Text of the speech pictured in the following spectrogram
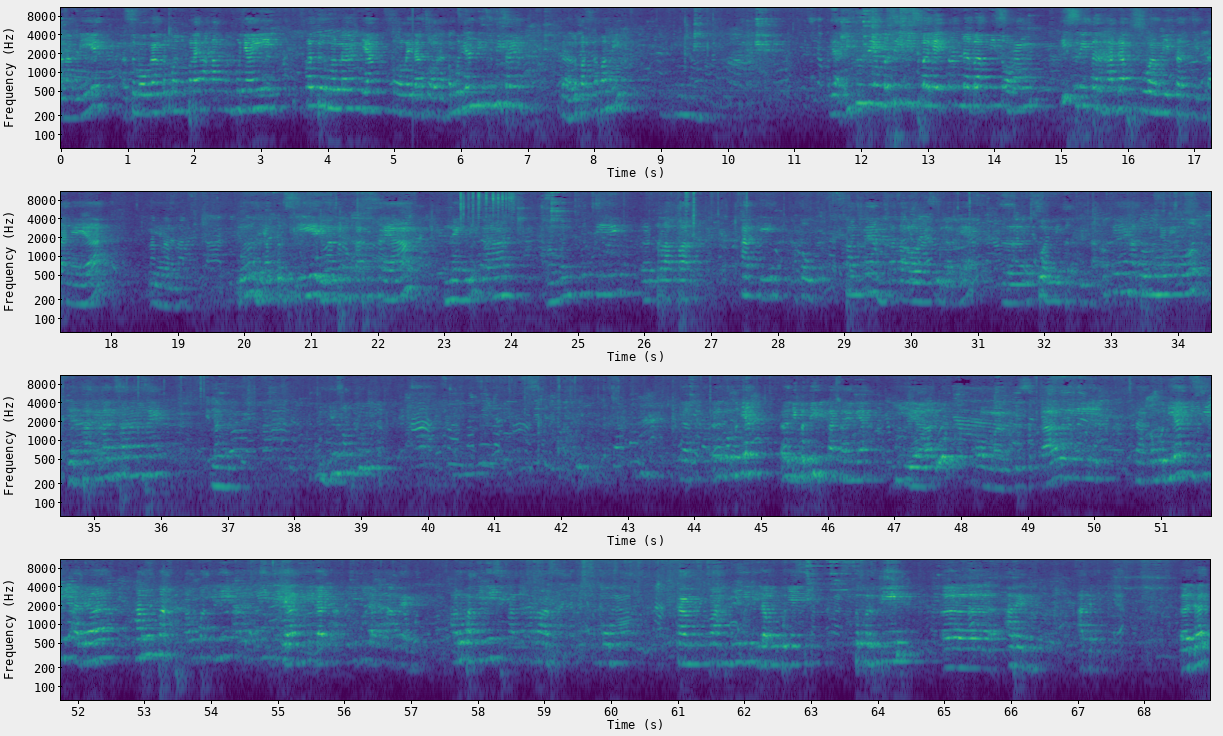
Amin. Semoga teman mempelai akan mempunyai keturunan yang soleh dan soleh. Kemudian dicuci saya. Nah, lepas apa nih? Ya, dicuci yang bersih ini sebagai tanda bakti seorang istri terhadap suami tercintanya ya. Ya. Yang bersih dengan penuh kasih sayang. Neng mencuci uh, telapak kaki atau sampean kata orang Sunda ya suami tercinta. Oke, okay, atau nuhun. Ya, pakai lagi sana saya. Ya. Iya, langsung. Ya, uh, kemudian uh, diberdirikan sayang ya. Iya, romantis sekali. Nah, kemudian di sini ada harupat. Harupat ini ada ini ya, dari. Harupat ini sifatnya keras. Kang Fahmi tidak mempunyai sifat seperti uh, aren. Aren. Uh, dan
